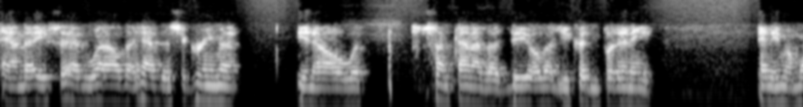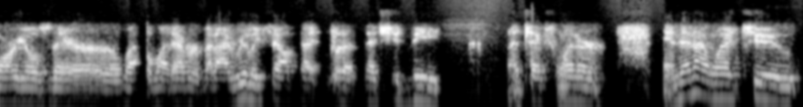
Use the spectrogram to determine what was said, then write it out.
and they said, well, they had this agreement, you know, with some kind of a deal that you couldn't put any any memorials there or whatever. But I really felt that that should be a Tex Winter. And then I went to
